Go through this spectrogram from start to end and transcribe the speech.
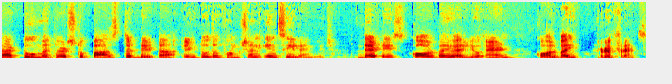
Are two methods to pass the data in into the function in C language. That is call by value and call by reference.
